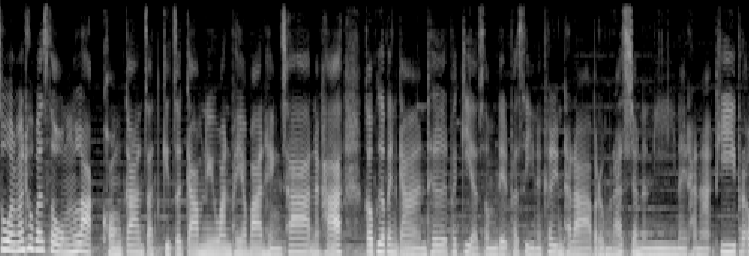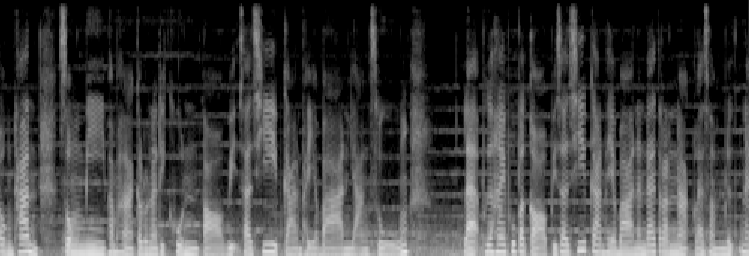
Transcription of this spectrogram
ส่วนวัตถุประสงค์หลักของการจัดกิจกรรมในวันพยาบาลแห่งชาตินะคะ ก็เพื่อเป็นการเทิดพระเกียรติสมเด็จพระศรีนครินทราบรมราชชนนีในฐานะที่พระองค์ท่านทรงมีพระมหากรุณาธิคุณต่อวิชาชีพการพยาบาลอย่างสูงและเพื่อให้ผู้ประกอบวิชาชีพการพยาบาลนั้นได้ตระหนักและสำนึกใน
